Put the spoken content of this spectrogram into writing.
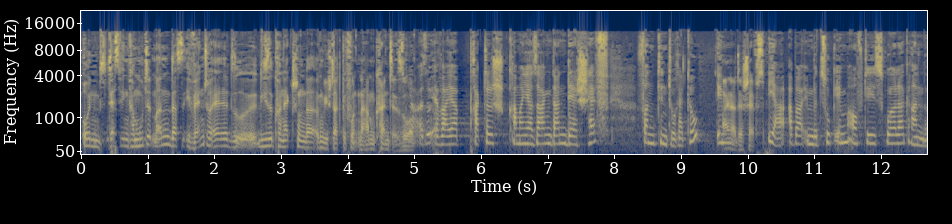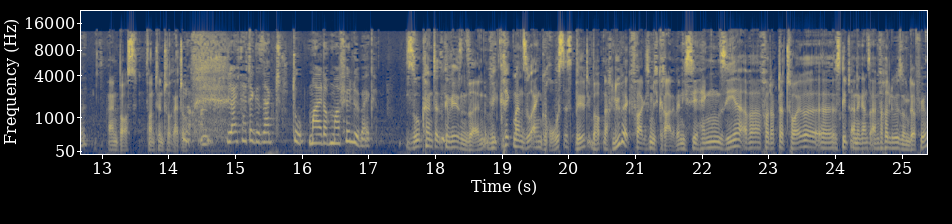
Und deswegen vermutet man, dass eventuell so diese Connection da irgendwie stattgefunden haben könnte. So. Ja, also er war ja praktisch, kann man ja sagen, dann der Chef von Tintoretto. Im, Einer der Chefs. Ja, aber in Bezug eben auf die Scuola Grande. Ein Boss von Tintoretto. Ja, und vielleicht hat er gesagt, du, mal doch mal für Lübeck. So könnte es gewesen sein. Wie kriegt man so ein großes Bild überhaupt nach Lübeck, frage ich mich gerade, wenn ich sie hängen sehe. Aber Frau Dr. Teube, äh, es gibt eine ganz einfache Lösung dafür.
